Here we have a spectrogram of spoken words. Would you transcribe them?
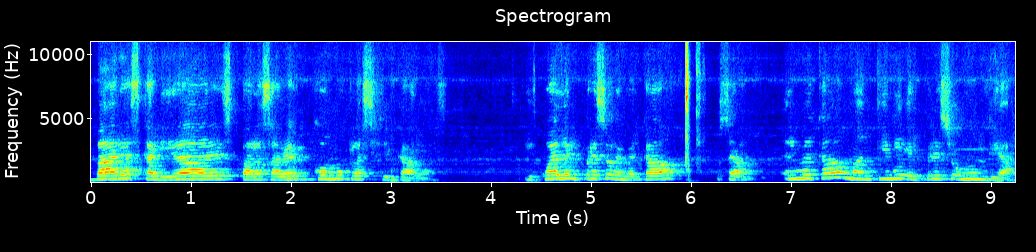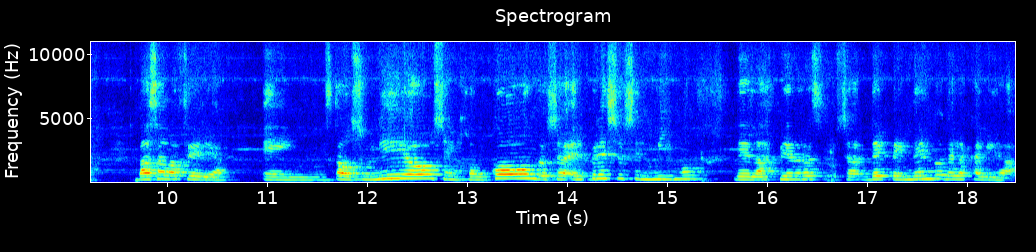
varias calidades para saber cómo clasificarlas. ¿Y cuál es el precio del mercado? O sea, el mercado mantiene el precio mundial. Vas a la feria en Estados Unidos, en Hong Kong, o sea, el precio es el mismo de las piedras, o sea, dependiendo de la calidad.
